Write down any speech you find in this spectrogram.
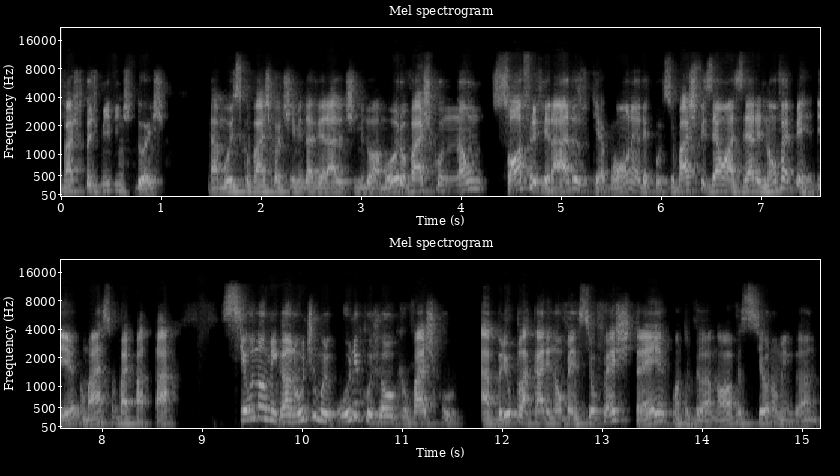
Vasco 2022, da música, o Vasco é o time da virada, o time do amor. O Vasco não sofre viradas, o que é bom, né? Depois, se o Vasco fizer 1 a 0 ele não vai perder, no máximo vai empatar se eu não me engano, o último, o único jogo que o Vasco abriu o placar e não venceu foi a estreia contra o Vila Nova, se eu não me engano.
